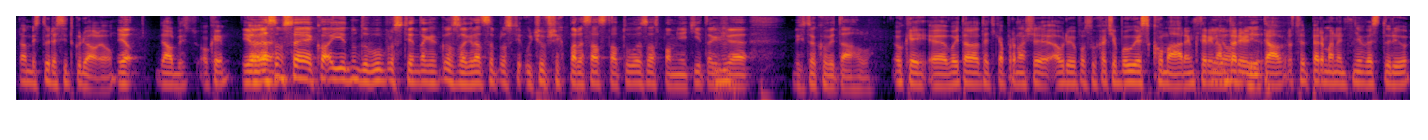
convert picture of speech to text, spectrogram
Tam bys tu desítku dal, jo? Jo. Dal bys, OK. Jo, Eh, já jsem se jako i jednu dobu prostě jen tak jako z legrace prostě učil všech 50 států USA z paměti, takže bych to jako vytáhl. OK, uh, Vojta teďka pro naše audioposluchače bojuje s komárem, který nám tady lítá prostě permanentně ve studiu, uh,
